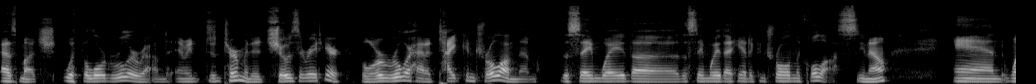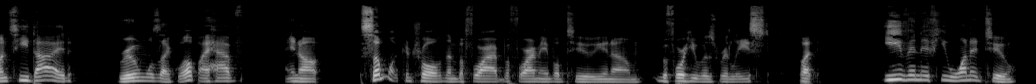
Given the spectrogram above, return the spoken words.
as much with the lord ruler around and we determined it shows it right here the lord ruler had a tight control on them the same way the the same way that he had a control on the Koloss, you know and once he died ruin was like well i have you know somewhat control of them before I before I'm able to, you know, before he was released. But even if he wanted to,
